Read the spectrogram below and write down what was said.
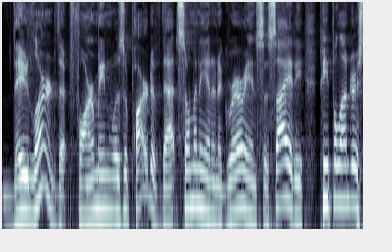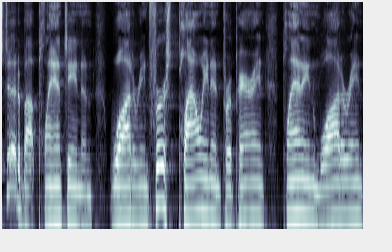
they learned that farming was a part of that. So many in an agrarian society, people understood about planting and watering, first plowing and preparing, planting, watering,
